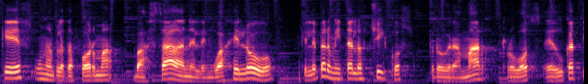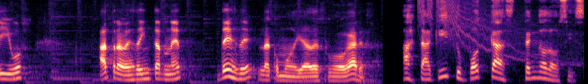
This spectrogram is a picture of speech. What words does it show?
que es una plataforma basada en el lenguaje Logo que le permite a los chicos programar robots educativos a través de Internet desde la comodidad de sus hogares. Hasta aquí tu podcast Tecnodosis,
